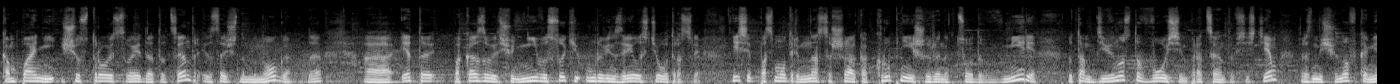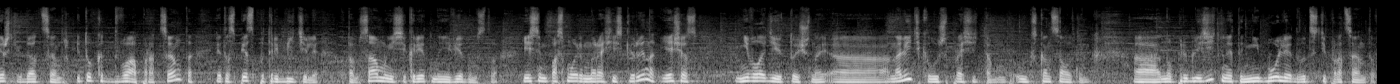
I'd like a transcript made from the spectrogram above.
компаний еще строят свои дата-центры, и достаточно много, да, а, это показывает еще невысокий уровень зрелости отрасли. Если посмотрим на США как крупнейший рынок ЦОДа в мире, то там 98% систем размещено в коммерческих дата-центрах, и только 2% это спецпотребители, там самые секретные ведомства. Если мы посмотрим на российский рынок, я сейчас не владею точной э, аналитикой, лучше спросить там у X-Consulting, э, но приблизительно это не более 20%. То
